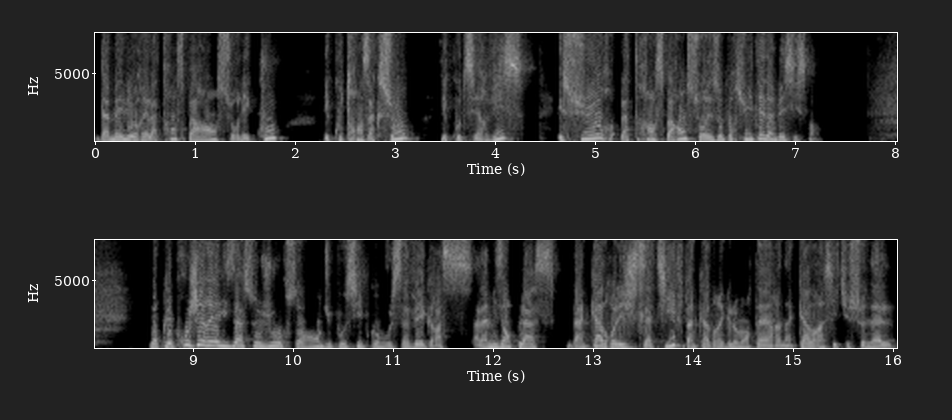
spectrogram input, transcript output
d'améliorer la transparence sur les coûts, les coûts de transaction, les coûts de service, et sur la transparence sur les opportunités d'investissement. Donc, les projets réalisés à ce jour sont rendus possibles, comme vous le savez, grâce à la mise en place d'un cadre législatif, d'un cadre réglementaire et d'un cadre institutionnel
